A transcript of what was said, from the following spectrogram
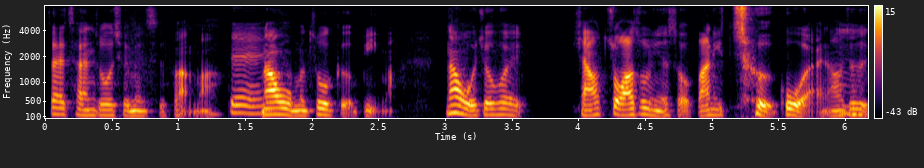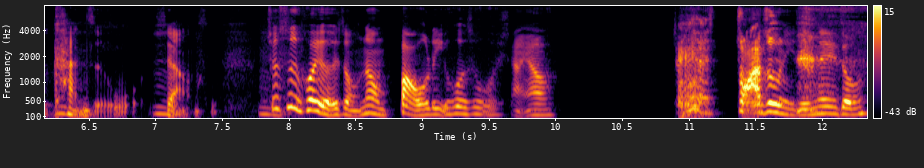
在餐桌前面吃饭嘛，对，然后我们坐隔壁嘛，那我就会想要抓住你的手，把你扯过来，然后就是嗯看着我嗯这样子，嗯就是会有一种那种暴力，或者是我想要 抓住你的那种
